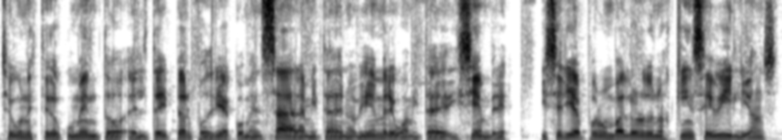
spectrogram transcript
Según este documento, el taper podría comenzar a mitad de noviembre o a mitad de diciembre y sería por un valor de unos 15 billions,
